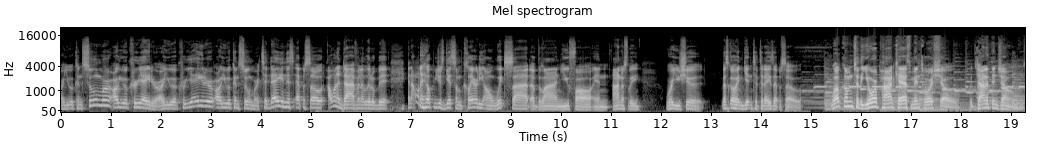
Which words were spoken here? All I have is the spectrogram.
Are you a consumer? Are you a creator? Are you a creator? Are you a consumer? Today in this episode, I want to dive in a little bit and I want to help you just get some clarity on which side of the line you fall and honestly, where you should. Let's go ahead and get into today's episode. Welcome to the Your Podcast Mentor Show with Jonathan Jones.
